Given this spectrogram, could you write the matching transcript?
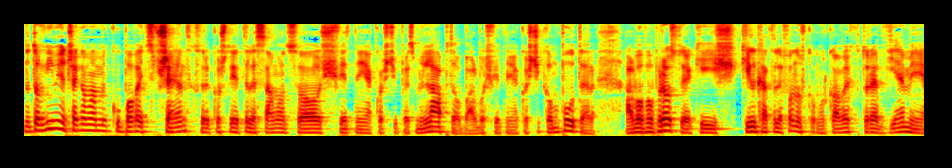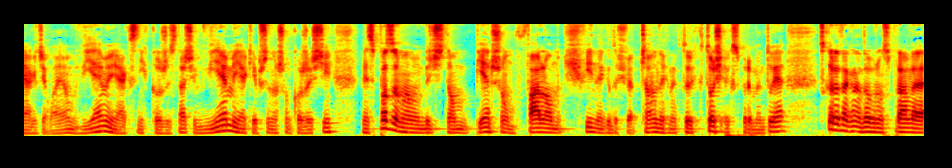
no to w imię czego mamy kupować sprzęt, który kosztuje tyle samo, co świetnej jakości powiedzmy laptop, albo świetnej jakości komputer, albo po prostu jakieś kilka telefonów komórkowych, które wiemy jak działają, wiemy jak z nich korzystać, wiemy jakie przynoszą korzyści, więc po co mamy być tą pierwszą falą świnek doświadczalnych, na których ktoś eksperymentuje, skoro tak na dobrą sprawę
